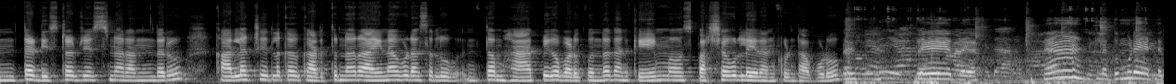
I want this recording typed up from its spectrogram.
ఎంత డిస్టర్బ్ చేస్తున్నారు అందరూ. కాళ్ళకు చేతులకు అవి కడుతున్నారు. అయినా కూడా అసలు ఎంత హ్యాపీగా పడుకుందో దానికి ఏం స్పర్శ కూడా లేదనుకుంటా అప్పుడు. ఇట్లా దుమ్ముడే ఇట్లా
